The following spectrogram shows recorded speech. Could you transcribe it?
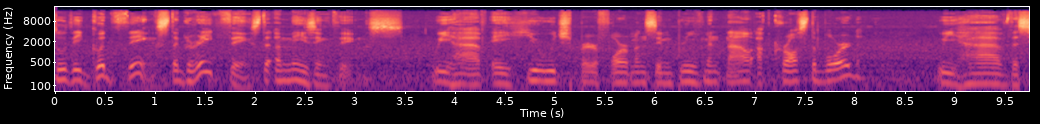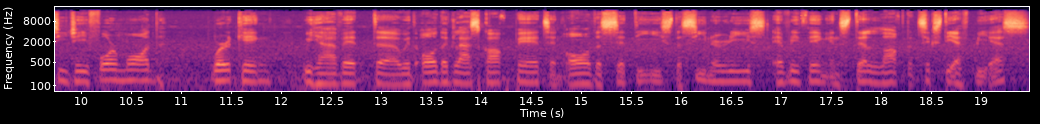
to the good things, the great things, the amazing things. We have a huge performance improvement now across the board. We have the CJ4 mod working. We have it uh, with all the glass cockpits and all the cities, the sceneries, everything, and still locked at 60 FPS.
